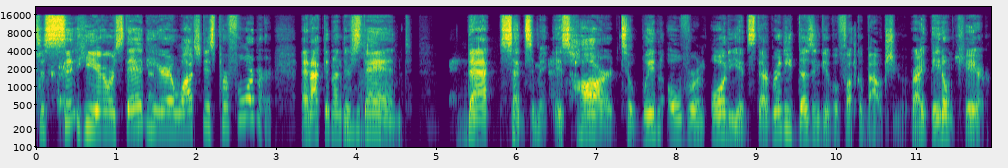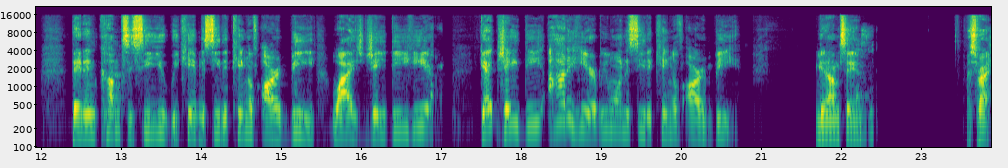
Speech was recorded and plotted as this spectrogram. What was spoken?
to sit here or stand here and watch this performer. And I can understand that sentiment. It's hard to win over an audience that really doesn't give a fuck about you, right? They don't care. They didn't come Yeah. to see you. We came to see the king of R&B. Why is JD here? Get JD out of here. We want to see the king of R&B. You know what I'm saying? That's- That's right.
